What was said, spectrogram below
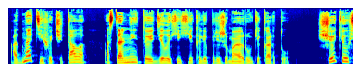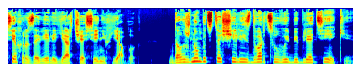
Одна тихо читала, остальные то и дело хихикали, прижимая руки к рту. Щеки у всех розовели ярче осенних яблок. Должно быть, стащили из дворцовой библиотеки.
